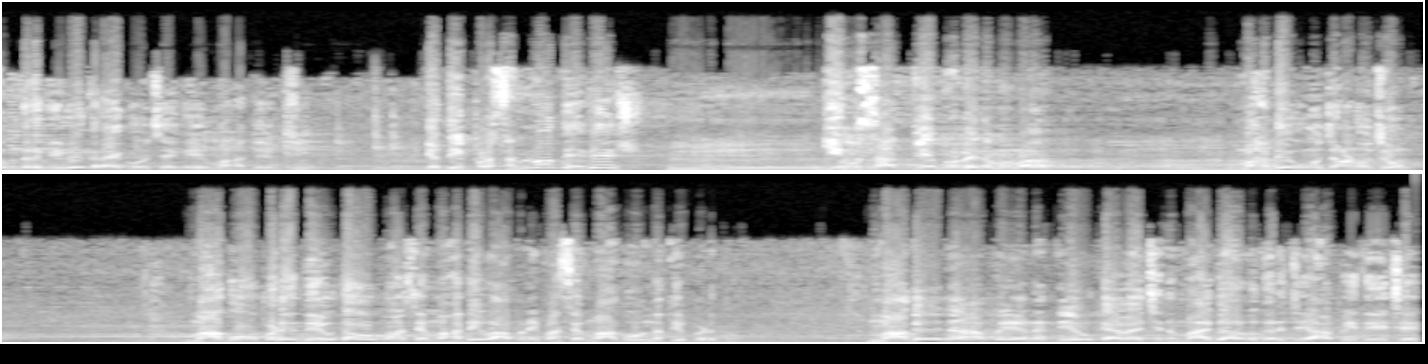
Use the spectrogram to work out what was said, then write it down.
સુંદર વિવેક રાખ્યો છે કે હે મહાદેવજી, યદિ પ્રસન્નો દેવેશ. કેમ સાધ્ય ભવે ને મમા? મહાદેવ, હું જાણું છું. માગવું પડે દેવતાઓ પાસે, મહાદેવ આપણી પાસે માગવું નથી પડતું. માગે ને આપે અને દેવ કહેવાય છે ને, માગ્યા વગર જે આપી દે છે,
